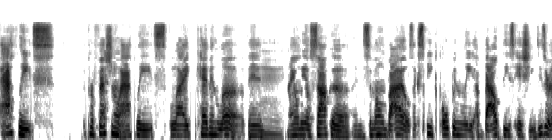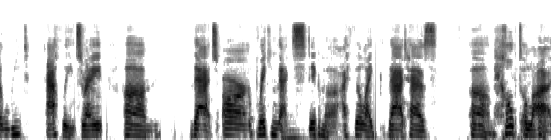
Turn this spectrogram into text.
athletes, professional athletes like Kevin Love and mm. Naomi Osaka and Simone Biles, like speak openly about these issues. These are elite athletes, right? Um, that are breaking that stigma. I feel like that has um, helped a lot.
